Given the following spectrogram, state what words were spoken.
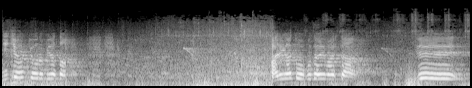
日本教の皆さんありがとうございました、えー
